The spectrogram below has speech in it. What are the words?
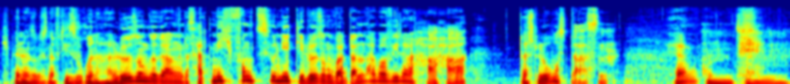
ich bin dann so ein bisschen auf die Suche nach einer Lösung gegangen. Das hat nicht funktioniert. Die Lösung war dann aber wieder, haha, das Loslassen. Ja. Und ähm,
